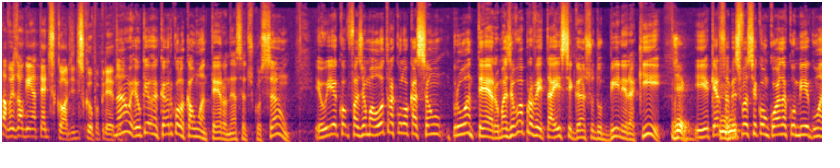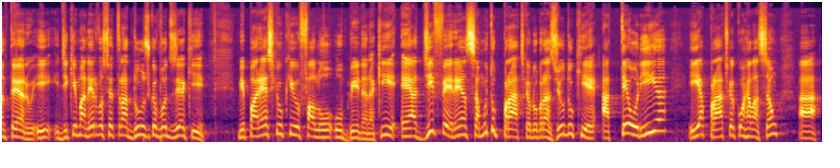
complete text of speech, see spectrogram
Talvez alguém até discorde. Desculpa, Preto. Não, eu que- eu quero colocar um Antero nessa discussão. Eu ia fazer uma outra colocação para o Antero, mas eu vou aproveitar esse gancho do Biner aqui e quero saber se você concorda comigo, Antero, e e de que maneira você traduz o que eu vou dizer aqui. Me parece que o que falou o Biner aqui é a diferença muito prática no Brasil do que é a teoria e a prática com relação à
